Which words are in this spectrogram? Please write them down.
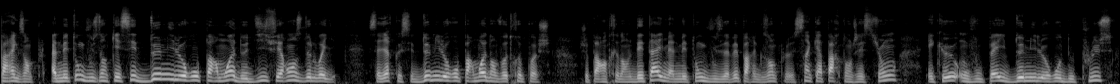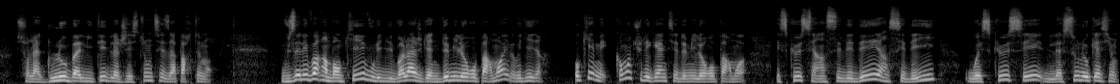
Par exemple, admettons que vous encaissez 2000 euros par mois de différence de loyer. C'est-à-dire que c'est 2000 euros par mois dans votre poche. Je ne vais pas rentrer dans le détail, mais admettons que vous avez par exemple 5 appartes en gestion et qu'on vous paye 2000 euros de plus sur la globalité de la gestion de ces appartements. Vous allez voir un banquier, vous lui dites voilà, je gagne 2000 euros par mois, il va vous dire ok, mais comment tu les gagnes ces 2000 euros par mois? Est-ce que c'est un CDD, un CDI ou est-ce que c'est la sous-location?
